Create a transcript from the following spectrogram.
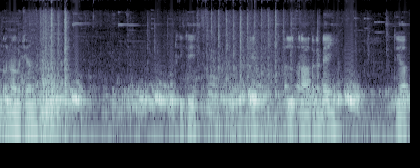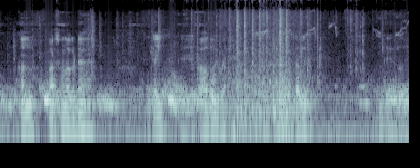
ਦੋਨਾਂ ਬੱਚਿਆਂ ਨੂੰ। ਠੀਕ ਹੈ ਜੀ। ਕੱਲ ਰਾਤ ਕੱਢਿਆ ਜੀ ਤੇ ਆ ਕੱਲ ਪਰਸੋਂ ਦਾ ਕੱਢਿਆ ਹੈ। ਠੀਕ ਹੈ ਜੀ, ਤੇ ਆ ਦੋਏ ਬੱਚੇ ਕਰ ਲਏ। ਦੇਖ ਲਓ ਜੀ।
